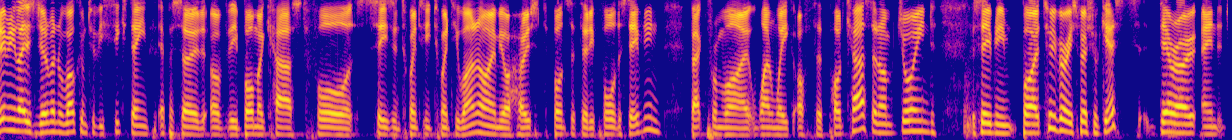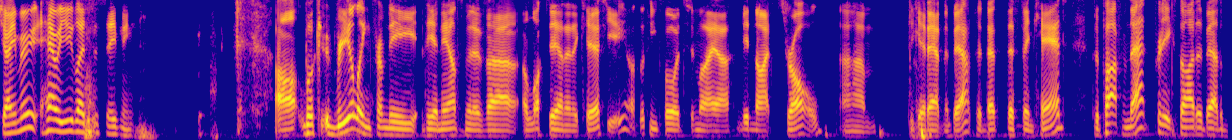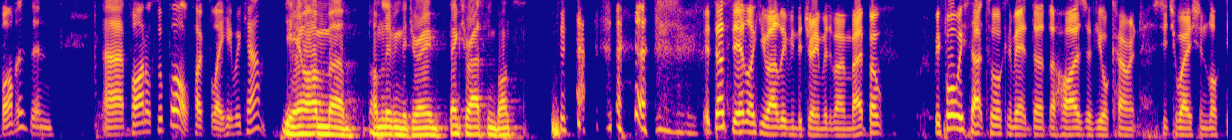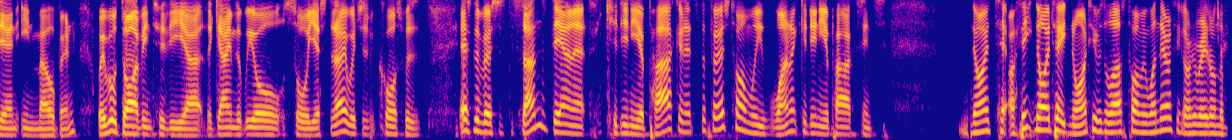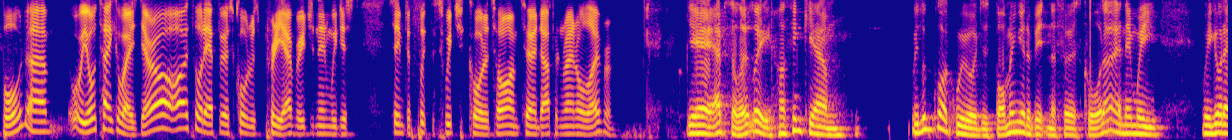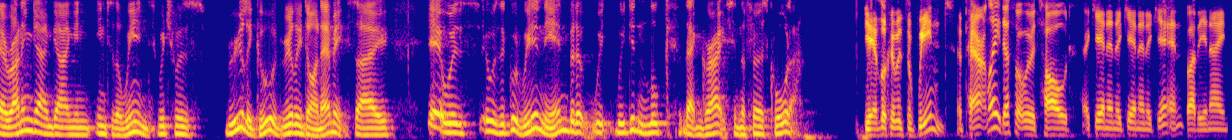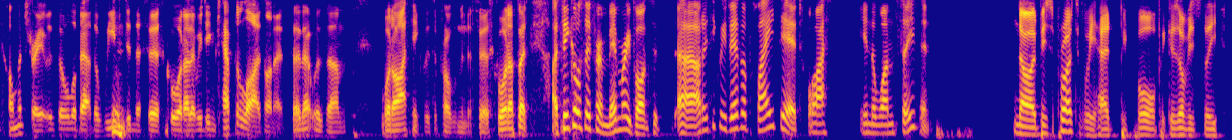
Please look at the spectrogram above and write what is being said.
Good evening, ladies and gentlemen, and welcome to the 16th episode of the Bombercast for season 2021. I am your host, Bonser34, this evening, back from my one week off the podcast, and I'm joined this evening by two very special guests, Dero and Jamu. How are you, lads, this evening? Uh, look, reeling from the the announcement of uh, a lockdown and a curfew, I was looking forward to my uh, midnight stroll. Um, to get out and about, but that's that's been canned. But apart from that, pretty excited about the Bombers and uh, finals football. Hopefully, here we come. Yeah, I'm um, I'm living the dream. Thanks for asking, Bonds. it does sound like you are living the dream at the moment, mate. But before we start talking about the, the highs of your current situation lockdown in Melbourne, we will dive into the uh, the game that we all saw yesterday, which is of course was Essendon versus the Suns down at Kardinia Park, and it's the first time we've won at Kardinia Park since 19, I think 1990 was the last time we won there. I think I read it on the board. Um, what were your takeaways, Daryl? I thought our first quarter was pretty average, and then we just seemed to flick the switch at quarter time, turned up, and ran all over them. Yeah, absolutely. I think um, we looked like we were just bombing it a bit in the first quarter, and then we we got our running game going in, into the wind, which was really good, really dynamic. So yeah, it was it was a good win in the end, but it, we we didn't look that great in the first quarter. Yeah, look, it was the wind. Apparently, that's what we were told again and again and again by the inane commentary. It was all about the wind mm. in the first quarter that we didn't capitalise on it. So that was um, what I think was the problem in the first quarter. But I think also from memory bonds, it's uh, I don't think we've ever played there twice in the one season. No, I'd be surprised if we had before because obviously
